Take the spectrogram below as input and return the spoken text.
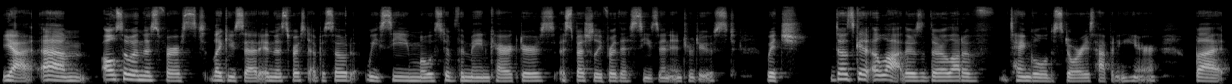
Yeah. Um, also, in this first, like you said, in this first episode, we see most of the main characters, especially for this season, introduced, which does get a lot. There's there are a lot of tangled stories happening here. But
